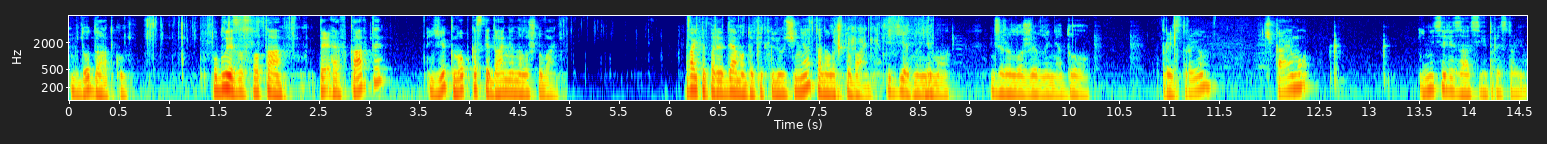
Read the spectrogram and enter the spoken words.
в додатку. Поблизу слота TF-карти є кнопка скидання налаштувань. Давайте перейдемо до підключення та налаштування. Під'єднуємо джерело живлення до пристрою. Чекаємо ініціалізації пристрою.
